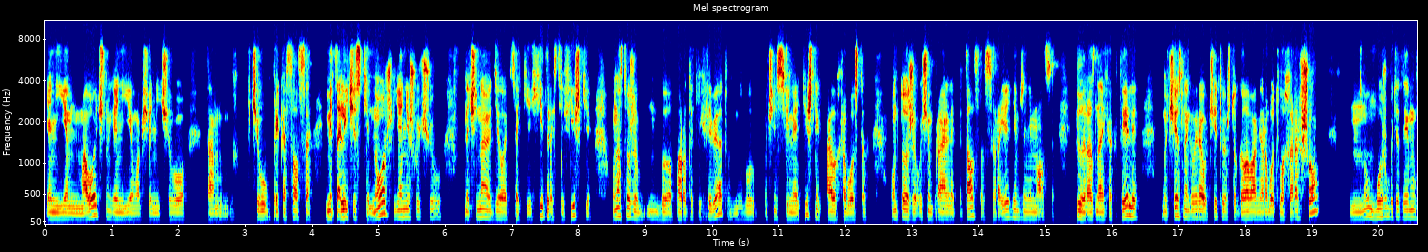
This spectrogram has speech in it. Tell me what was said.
я не ем молочную, я не ем вообще ничего там к чему прикасался металлический нож, я не шучу, начинают делать всякие хитрости, фишки. У нас тоже было пару таких ребят, у нас был очень сильный айтишник Павел Храбостов, он тоже очень правильно питался, сыроедением занимался, пил разные коктейли, но, честно говоря, учитывая, что голова не работала хорошо, ну, может быть, это ему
